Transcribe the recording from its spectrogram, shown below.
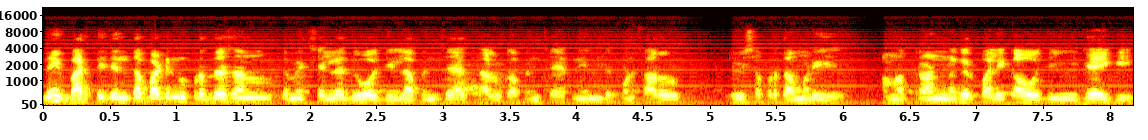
નહીં ભારતીય જનતા પાર્ટીનું પ્રદર્શન તમે છેલ્લે જુઓ જિલ્લા પંચાયત તાલુકા પંચાયતની અંદર પણ સારો એવી સફળતા મળી હમણાં ત્રણ નગરપાલિકાઓ જે યોજાઈ ગઈ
